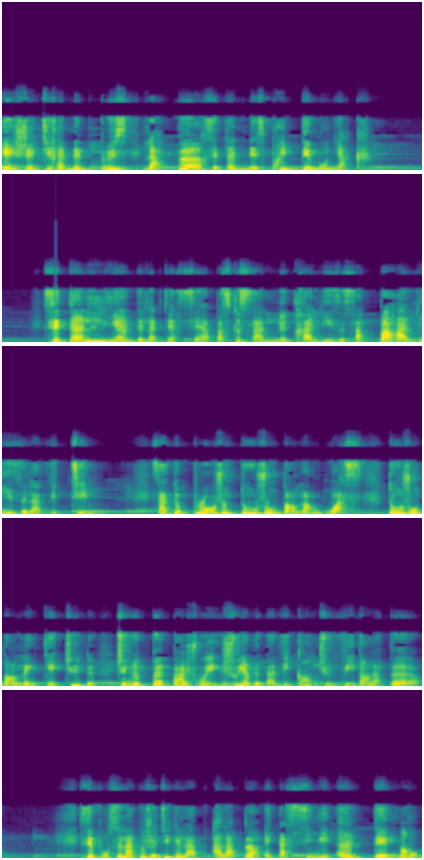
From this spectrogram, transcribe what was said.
Et je dirais même plus, la peur, c'est un esprit démoniaque. C'est un lien de l'adversaire parce que ça neutralise, ça paralyse la victime. Ça te plonge toujours dans l'angoisse, toujours dans l'inquiétude. Tu ne peux pas jouer, jouir de ta vie quand tu vis dans la peur. C'est pour cela que je dis que la, à la peur est assigné un démon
